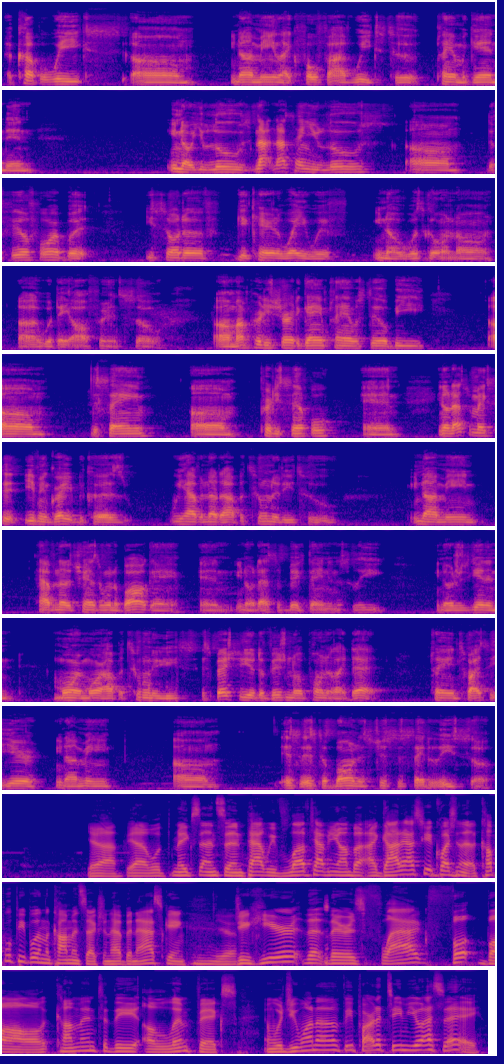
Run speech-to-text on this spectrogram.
a couple weeks, um, you know what I mean, like four five weeks to play them again, then you know you lose. Not not saying you lose um, the feel for it, but you sort of get carried away with you know what's going on uh, with their offense. So um, I'm pretty sure the game plan will still be um, the same, um, pretty simple, and you know that's what makes it even great because we have another opportunity to, you know, what I mean, have another chance to win a ball game, and you know that's a big thing in this league. You know, just getting more and more opportunities, especially a divisional opponent like that, playing twice a year. You know, what I mean, um, it's it's a bonus just to say the least. So. Yeah, yeah, well, it makes sense. And Pat, we've loved having you on, but I got to ask you a question that a couple of people in the comment section have been asking. yeah. Did you hear that there's flag football coming to the Olympics? And would you want to be part of Team USA?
